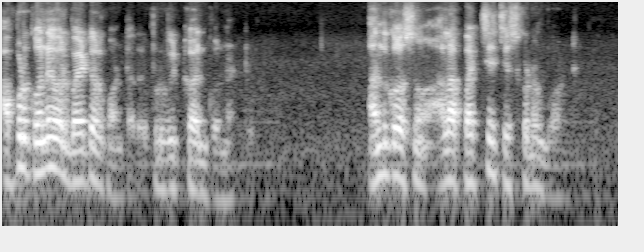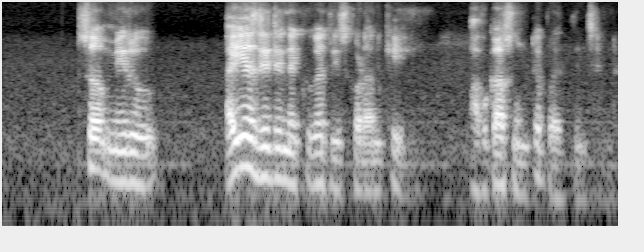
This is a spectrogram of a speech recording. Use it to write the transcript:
అప్పుడు కొనేవారు బయట వాళ్ళు కొంటారు. ఇప్పుడు బిట్ కాయిన్ కొన్నట్టు. అందుకోసం అలా పర్చేజ్ చేసుకోవడం బాగుంటుంది. సో మీరు ఐఎస్డిటీని ఎక్కువగా తీసుకోవడానికి అవకాశం ఉంటే ప్రయత్నించండి.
